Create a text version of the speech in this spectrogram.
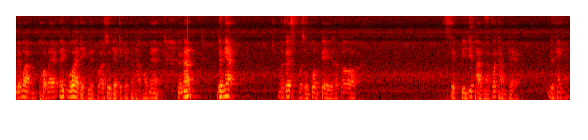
ไม่ว่าพ่อแม่เอ้ยไม่ว่าเด็กเลยเพราะว่าส่วนใหญ่จะเป็นปัญหาพ่อแม่ ดังนั้นเรื่องเนี้ยมันก็ผสมปนเปแล้วก็สิบปีที่ผ่านมาก็ทำแต่เรื่องแค่เนี้ย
